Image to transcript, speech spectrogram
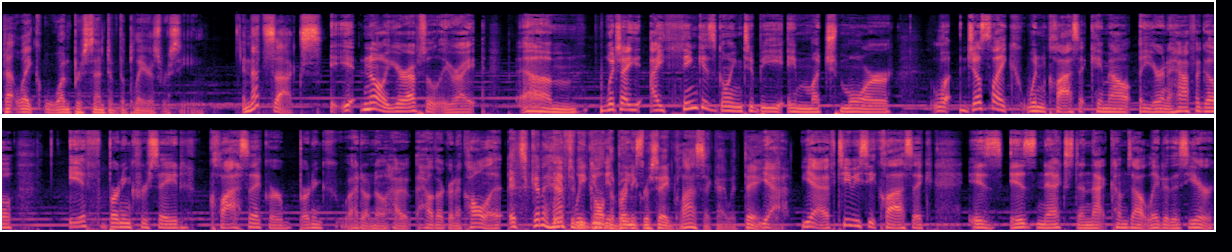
that like 1% of the players were seeing. And that sucks. Yeah, no, you're absolutely right. Um, which I, I think is going to be a much more, just like when Classic came out a year and a half ago, if Burning Crusade Classic or Burning, I don't know how, how they're going to call it. It's going to have to be called the Burning these- Crusade Classic, I would think. Yeah, yeah. If TBC Classic is is next and that comes out later this year,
